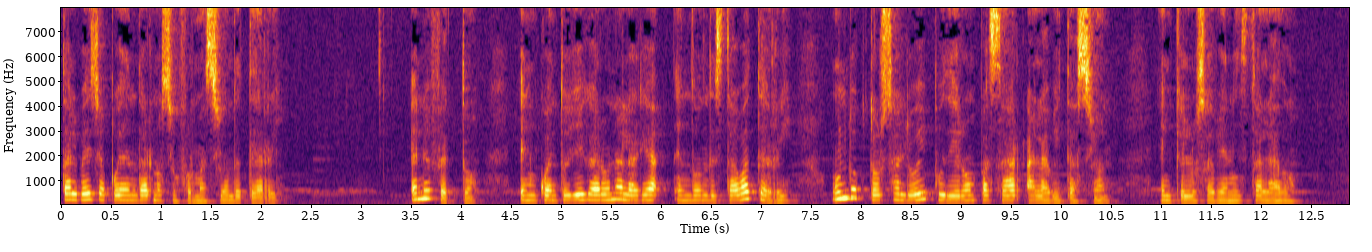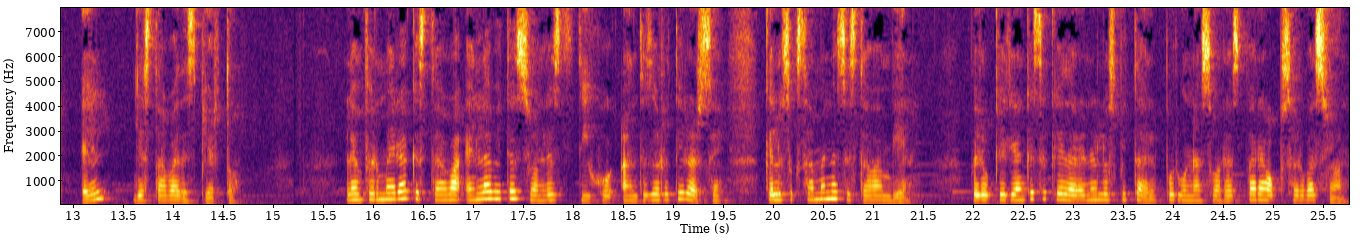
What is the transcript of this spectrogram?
tal vez ya pueden darnos información de Terry. En efecto, en cuanto llegaron al área en donde estaba Terry, un doctor salió y pudieron pasar a la habitación en que los habían instalado. Él ya estaba despierto. La enfermera que estaba en la habitación les dijo antes de retirarse que los exámenes estaban bien, pero querían que se quedara en el hospital por unas horas para observación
